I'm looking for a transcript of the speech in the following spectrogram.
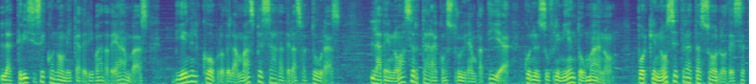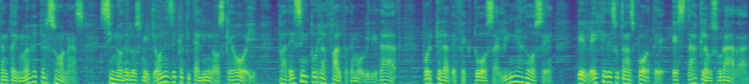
la crisis económica derivada de ambas, viene el cobro de la más pesada de las facturas, la de no acertar a construir empatía con el sufrimiento humano, porque no se trata solo de 79 personas, sino de los millones de capitalinos que hoy padecen por la falta de movilidad, porque la defectuosa línea 12, el eje de su transporte, está clausurada,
